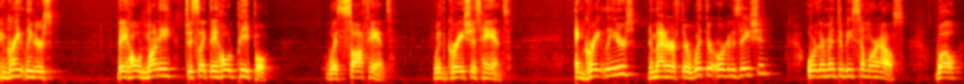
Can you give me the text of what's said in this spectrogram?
And great leaders they hold money just like they hold people with soft hands, with gracious hands. And great leaders, no matter if they're with their organization or they're meant to be somewhere else, will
